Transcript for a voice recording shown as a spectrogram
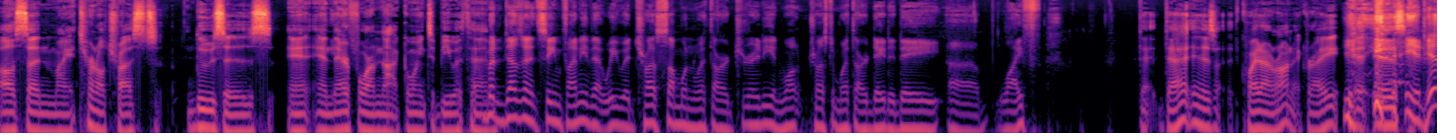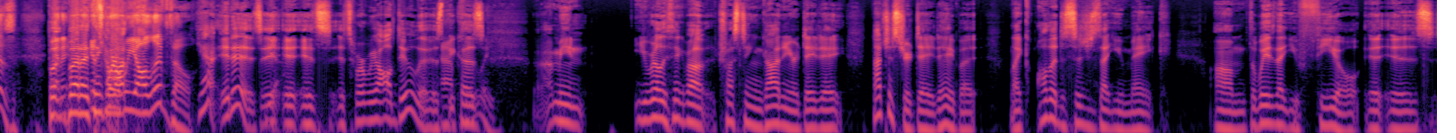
all of a sudden my eternal trust loses, and, and therefore I'm not going to be with Him. But doesn't it seem funny that we would trust someone with our eternity and won't trust them with our day to day life? that that is quite ironic, right? It is. it is. But- And but I think a where lot- we all live, though. Yeah, it is. Yeah. it, it's it's where we all do live. Is because I mean, you really think about trusting in God in your day to day, not just your day to day, but like all the decisions that you make, um, the way that you feel is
